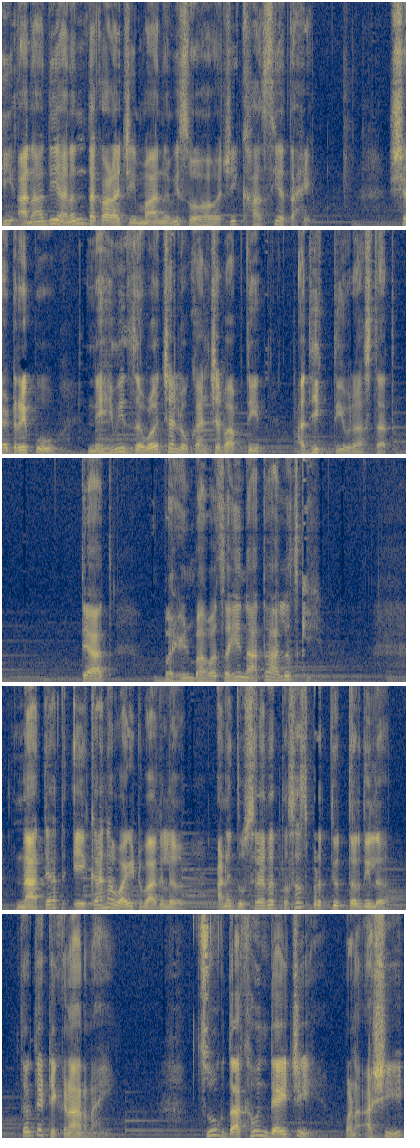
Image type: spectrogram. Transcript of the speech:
ही अनादी अनंत काळाची मानवी स्वभावाची खासियत आहे. षड्रिपू नेहमी जवळच्या लोकांच्या बाबतीत अधिक तीव्र असतात. त्यात बहीण भावाचंही नातं आलंच की. नात्यात एकानं वाईट वागलं आणि दुसऱ्यानं तसंच प्रत्युत्तर दिलं तर ते टिकणार नाही. चूक दाखवून द्यायची पण अशी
